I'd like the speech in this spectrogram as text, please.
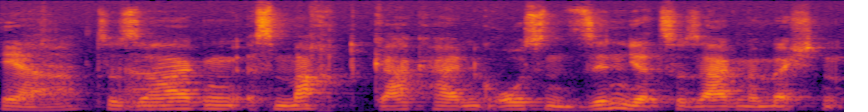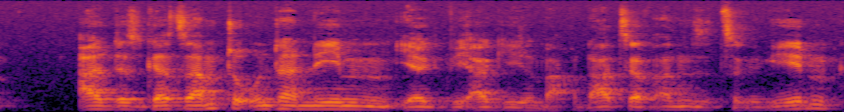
ja, zu ja. sagen, es macht gar keinen großen Sinn, jetzt zu sagen, wir möchten das gesamte Unternehmen irgendwie agil machen. Da hat es ja Ansätze gegeben.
